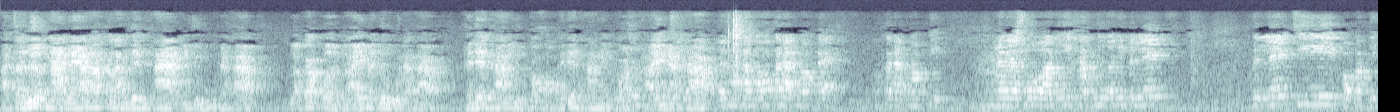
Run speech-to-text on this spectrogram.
อาจจะเลิกงานแล้วแล้วกำลังเดินทางอยู่นะครับ แล้วก็เปิดไลฟ์มาดูนะครับใครเดินทางอยู่ก็ขอให้เดินทางอย่างปลอดภัยนะครับเดินทางแล้วก็กระดาษมาแปะเอากระดาษมาปิดอันนี้โชว์อันนี้อีกครั้งหนึ่งอันนี้เป็นเลข เป็นเลขที่ปกติ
